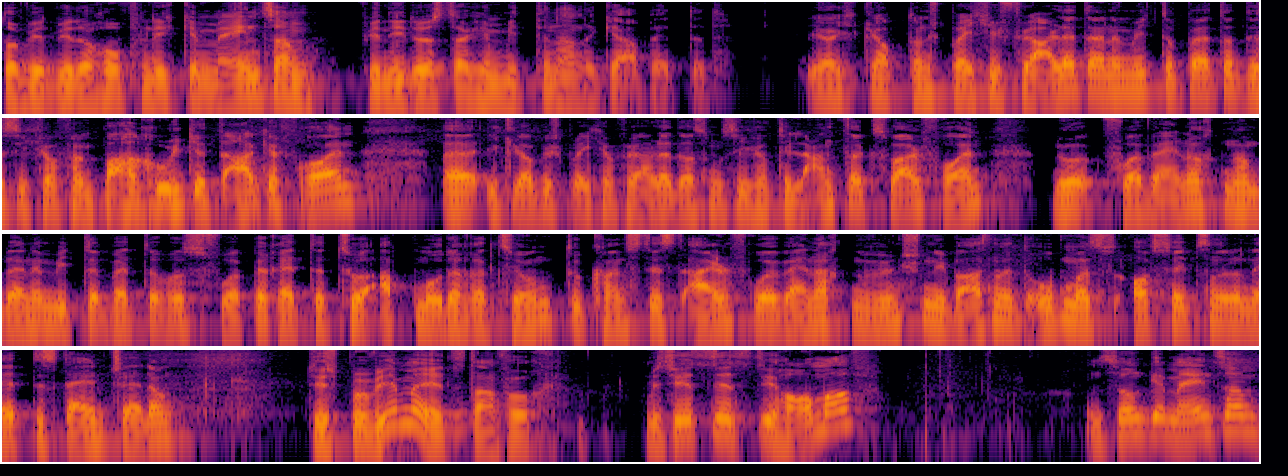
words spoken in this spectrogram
da wird wieder hoffentlich gemeinsam für Niederösterreich miteinander gearbeitet. Ja, ich glaube, dann spreche ich für alle deine Mitarbeiter, die sich auf ein paar ruhige Tage freuen. Äh, ich glaube, ich spreche auch für alle, dass man sich auf die Landtagswahl freuen. Nur vor Weihnachten haben deine Mitarbeiter was vorbereitet zur Abmoderation. Du kannst jetzt allen frohe Weihnachten wünschen. Ich weiß nicht, ob wir es aufsetzen oder nicht. Das ist deine Entscheidung. Das probieren wir jetzt einfach. Wir setzen jetzt die Haum auf und sagen gemeinsam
